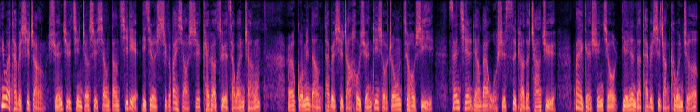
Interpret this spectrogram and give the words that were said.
另外，台北市长选举竞争是相当激烈，历经了十个半小时开票作业才完成。而国民党台北市长候选丁守中最后是以三千两百五十四票的差距败给寻求连任的台北市长柯文哲，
